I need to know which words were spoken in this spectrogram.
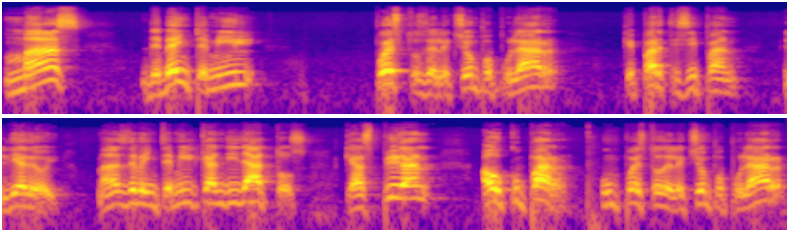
Más de 20 mil puestos de elección popular que participan el día de hoy. Más de 20 mil candidatos que aspiran a ocupar un puesto de elección popular,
